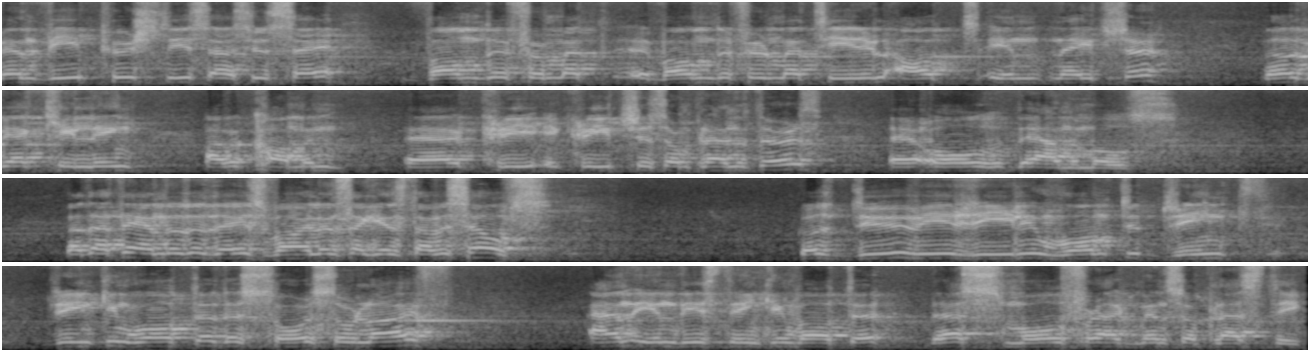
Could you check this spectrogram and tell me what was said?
when we push this, as you say, wonderful, mat- uh, wonderful material out in nature. Well, we are killing our common uh, cre- creatures on planet Earth, uh, all the animals. But at the end of the day, it's violence against ourselves. Because do we really want to drink drinking water, the source of life? And in this drinking water, there are small fragments of plastic.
